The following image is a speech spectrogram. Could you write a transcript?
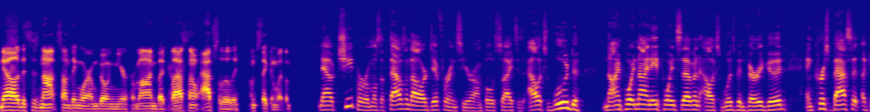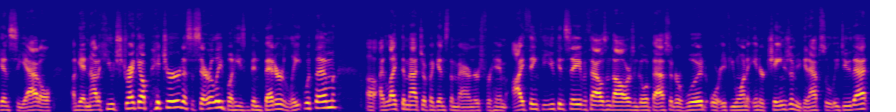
no, this is not something where I'm going near Germán, but Glasnow, absolutely. I'm sticking with him. Now, cheaper, almost a thousand dollar difference here on both sites is Alex Wood, 9.9, 8.7. Alex Wood's been very good. And Chris Bassitt against Seattle. Again, not a huge strikeout pitcher necessarily, but he's been better late with them. Uh, I like the matchup against the Mariners for him. I think that you can save a thousand dollars and go with Bassitt or Wood, or if you want to interchange them, you can absolutely do that.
